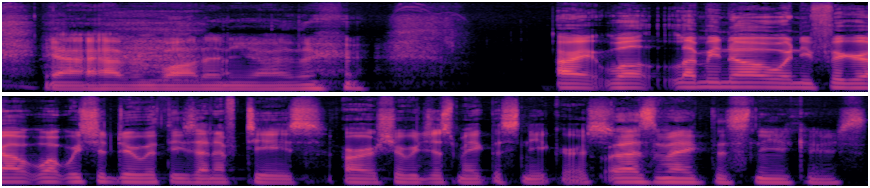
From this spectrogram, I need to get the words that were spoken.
yeah, I haven't bought any either. All right. Well, let me know when you figure out what we should do with these NFTs, or should we just make the sneakers? Let's make the sneakers.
